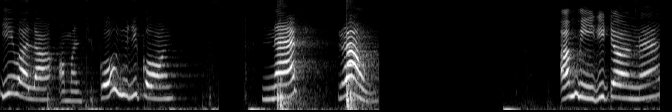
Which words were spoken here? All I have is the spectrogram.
ये वाला और मनसी को यूनिकॉर्न नेक्स्ट राउंड अब मेरी टर्न है।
